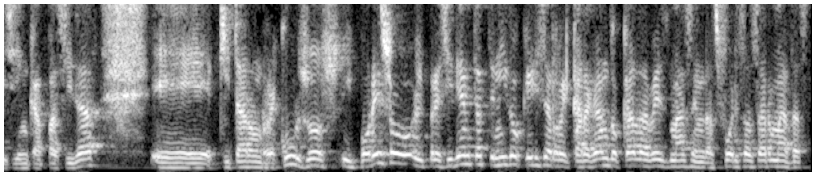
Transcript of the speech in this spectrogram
y sin capacidad, eh, quitaron recursos y por eso el presidente ha tenido que irse recargando cada vez más en las Fuerzas Armadas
